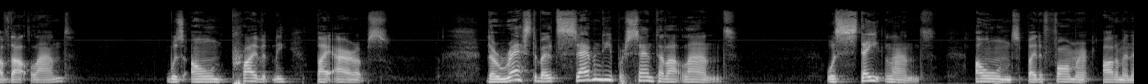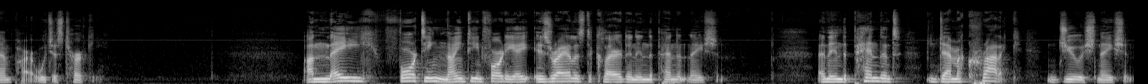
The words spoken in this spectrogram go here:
of that land was owned privately by Arabs. The rest, about seventy percent of that land, was state land owned by the former Ottoman Empire, which is Turkey. On May 14, 1948, Israel is declared an independent nation, an independent, democratic Jewish nation.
